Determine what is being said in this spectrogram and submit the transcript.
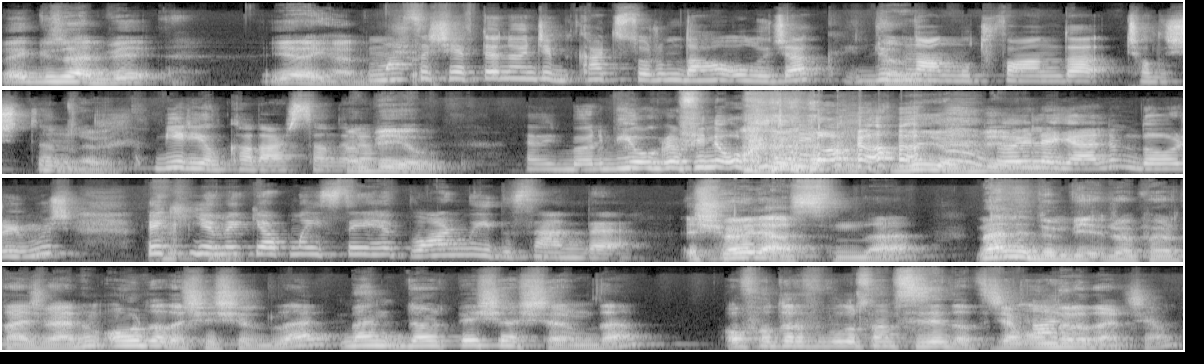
Ve güzel bir yere geldim. Masterchef'ten önce birkaç sorum daha olacak. Lübnan mutfağında çalıştın. Hı, evet. Bir yıl kadar sanırım. Ben bir yıl, Evet, böyle biyografini okudum bayağı. bir yıl. Öyle geldim doğruymuş. Peki yemek yapma isteği hep var mıydı sende? E şöyle aslında, ben de dün bir röportaj verdim. Orada da şaşırdılar. Ben 4-5 yaşlarımda o fotoğrafı bulursam size de atacağım, onları da açacağım.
